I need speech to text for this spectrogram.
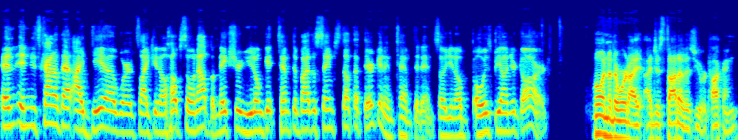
And, and it's kind of that idea where it's like you know help someone out but make sure you don't get tempted by the same stuff that they're getting tempted in. So you know always be on your guard. Well, another word I, I just thought of as you were talking,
